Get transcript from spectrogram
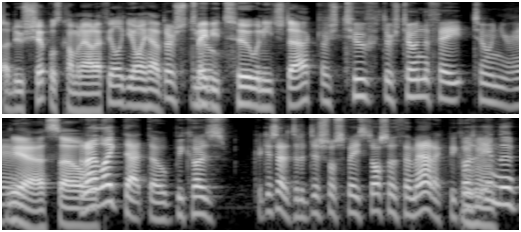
a new ship was coming out. I feel like you only have There's two. maybe two in each deck. there's two. There's two in the fate, two in your hand. Yeah, so and I like that though because, like I said, it's an additional space. It's also thematic because Mm-hmm. in the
